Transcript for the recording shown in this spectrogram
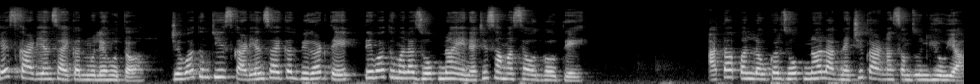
हे स्कार्डियन सायकलमुळे होतं. जेव्हा तुमची स्कार्डियन सायकल बिघडते तेव्हा तुम्हाला झोप न येण्याची समस्या उद्भवते. आता आपण लवकर झोप न लागण्याची कारणं समजून घेऊया.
